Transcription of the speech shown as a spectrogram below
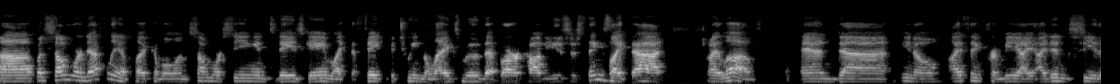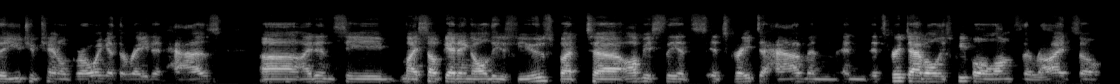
Uh, but some were definitely applicable, and some we're seeing in today's game, like the fake between the legs move that Barkov uses, things like that. I love. And, uh, you know, I think for me, I, I, didn't see the YouTube channel growing at the rate it has. Uh, I didn't see myself getting all these views, but uh, obviously it's it's great to have, and, and it's great to have all these people along for the ride. So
